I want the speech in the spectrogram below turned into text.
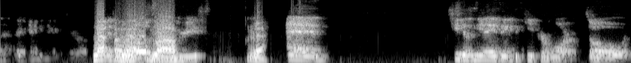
There can't be negative zero. No, But it's oh, below no, zero well, degrees yeah. and she doesn't need anything to keep her warm. So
